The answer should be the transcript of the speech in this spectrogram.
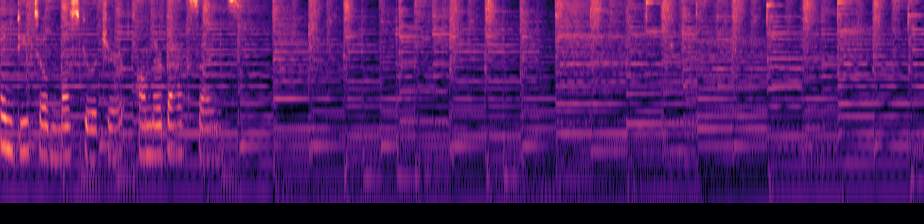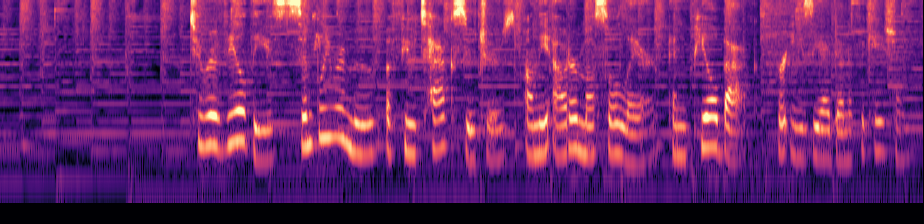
and detailed musculature on their backsides. To reveal these, simply remove a few tack sutures on the outer muscle layer and peel back for easy identification.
